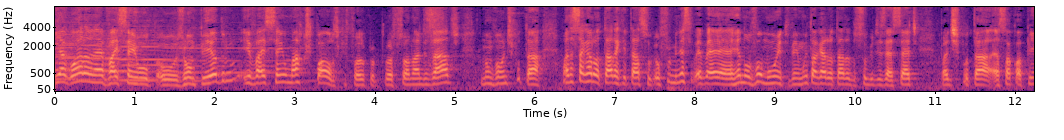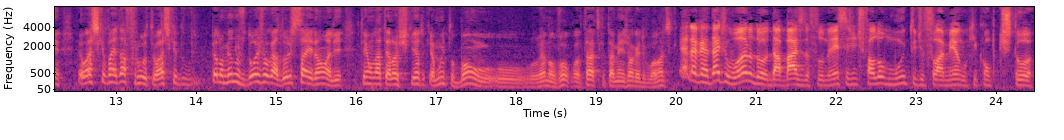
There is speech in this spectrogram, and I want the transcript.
E agora né, vai sem o, o, João Pedro e vai sem o Marcos Paulo, que foram profissionalizados, não vão disputar. Mas essa garotada que está. O Fluminense é, é, renovou muito, vem muito a garotada do Sub-17 para disputar essa copinha. Eu acho que vai dar fruto. Eu acho que pelo menos dois jogadores sairão ali. Tem um lateral esquerdo que é muito bom, o, o renovou o contrato, que também joga de volante. É, na verdade, o ano do, da base do Fluminense, a gente falou muito de Flamengo que conquistou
